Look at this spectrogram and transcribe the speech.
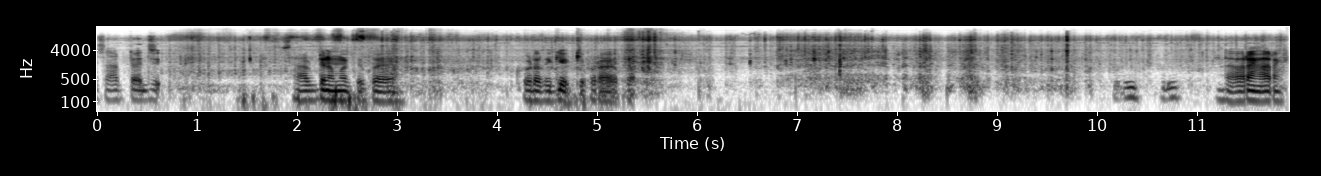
சாப்பிட்டாச்சு. சாப்பிட்டு நமக்கு இப்போ கூட தூக்கி வைக்க போகிறாங்க இப்போ. இந்த வரேன் வரேன்.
